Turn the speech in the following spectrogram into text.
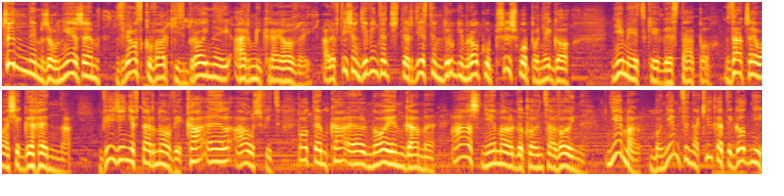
czynnym żołnierzem Związku Walki Zbrojnej Armii Krajowej. Ale w 1942 roku przyszło po niego niemieckie gestapo. Zaczęła się Gehenna. Więzienie w Tarnowie, KL Auschwitz, potem KL Neuengamme, aż niemal do końca wojny. Niemal, bo Niemcy na kilka tygodni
